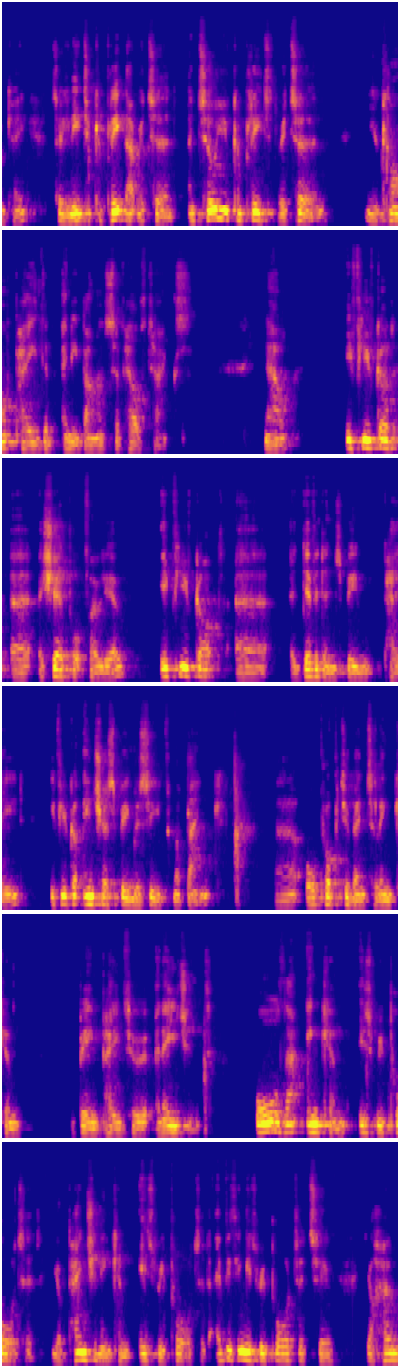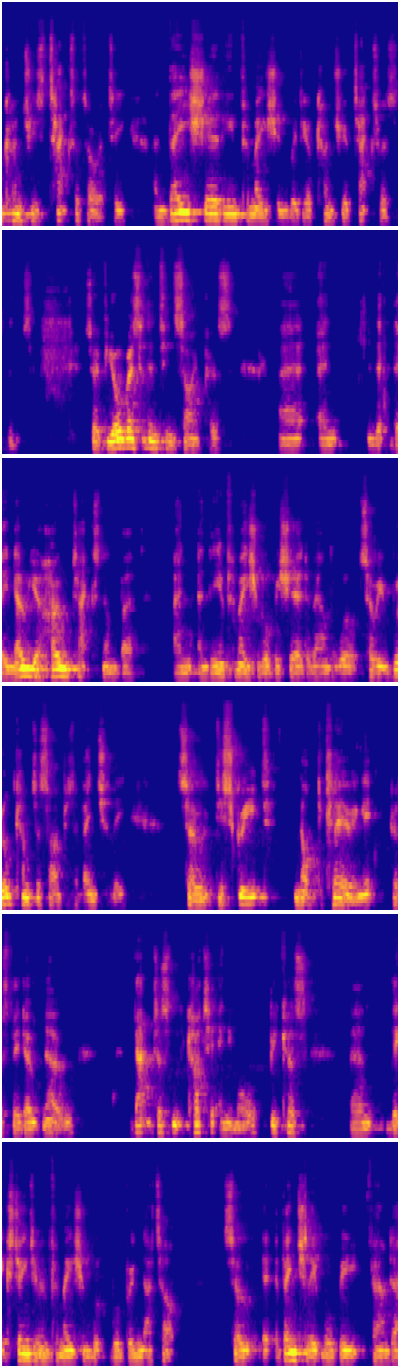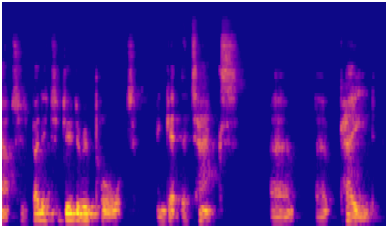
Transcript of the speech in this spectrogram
Okay, so you need to complete that return. Until you've completed the return, you can't pay the, any balance of health tax. Now, if you've got a, a share portfolio, if you've got uh, dividends being paid, if you've got interest being received from a bank, uh, or property rental income being paid to an agent, all that income is reported. Your pension income is reported. Everything is reported to your home country's tax authority, and they share the information with your country of tax residence. So if you're resident in Cyprus uh, and th- they know your home tax number, and, and the information will be shared around the world. So it will come to Cyprus eventually. So discreet, not declaring it because they don't know, that doesn't cut it anymore because um, the exchange of information will, will bring that up. So eventually it will be found out. So it's better to do the report and get the tax uh, uh, paid.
